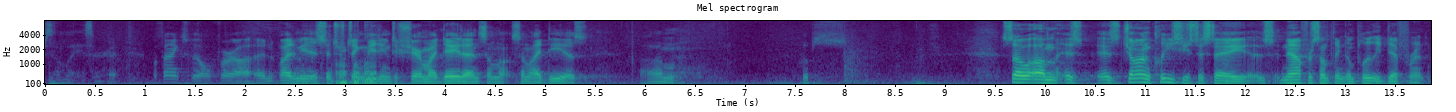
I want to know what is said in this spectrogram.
There's the laser. Well, thanks, Phil, for uh, inviting me to this interesting meeting to share my data and some, some ideas. Um, Oops. So um, as, as John Cleese used to say, now for something completely different.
